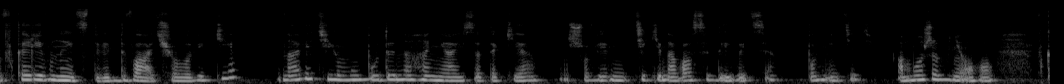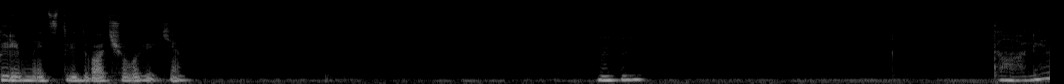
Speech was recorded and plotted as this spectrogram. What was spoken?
в керівництві два чоловіки, навіть йому буде наганяй за таке, що він тільки на вас і дивиться, помітять. А може в нього в керівництві два чоловіки. Угу. Далі.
